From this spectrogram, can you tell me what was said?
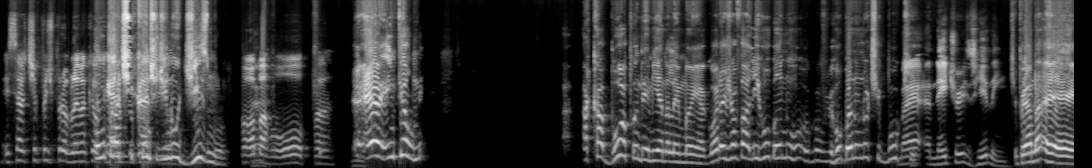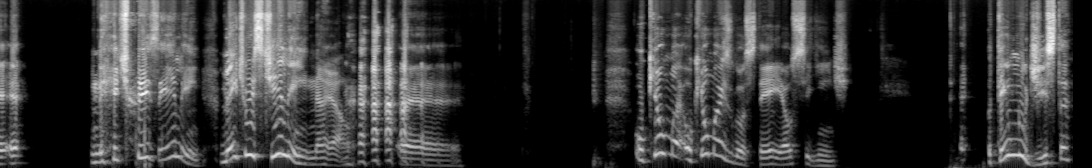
Esse é o tipo de problema que eu Um quero. pro praticante de nudismo. Rouba roupa. É, então. a- Acabou a pandemia na Alemanha, agora é javali roubando, roubando notebook. Mas é Nature is Healing. Tipo, é, é- é- Nature is healing. Nature is stealing, na real. É, O, que eu, o que eu mais gostei é o seguinte. É, Tem um nudista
